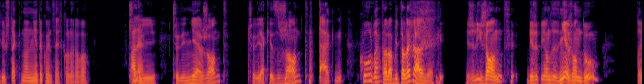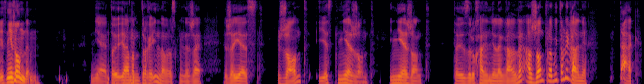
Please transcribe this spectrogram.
już tak, no nie do końca jest kolorowo. Ale- Czyli, czyli nie rząd, czyli jak jest rząd, Tak, kurwa. to robi to legalnie. Jeżeli rząd bierze pieniądze z nierządu, to jest nierządem. Nie, to ja mam trochę inną rozkminę, że, że jest rząd i jest nierząd. I nierząd to jest ruchanie nielegalne, a rząd robi to legalnie. Tak.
